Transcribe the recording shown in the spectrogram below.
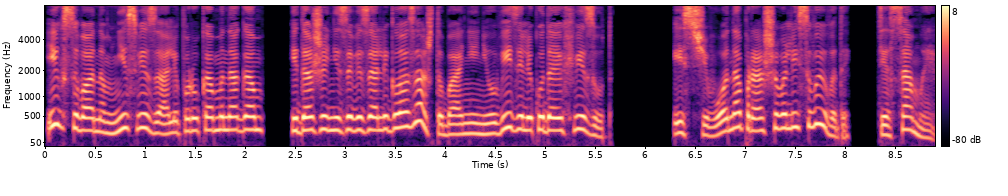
Их с Иваном не связали по рукам и ногам и даже не завязали глаза, чтобы они не увидели, куда их везут. Из чего напрашивались выводы, те самые.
